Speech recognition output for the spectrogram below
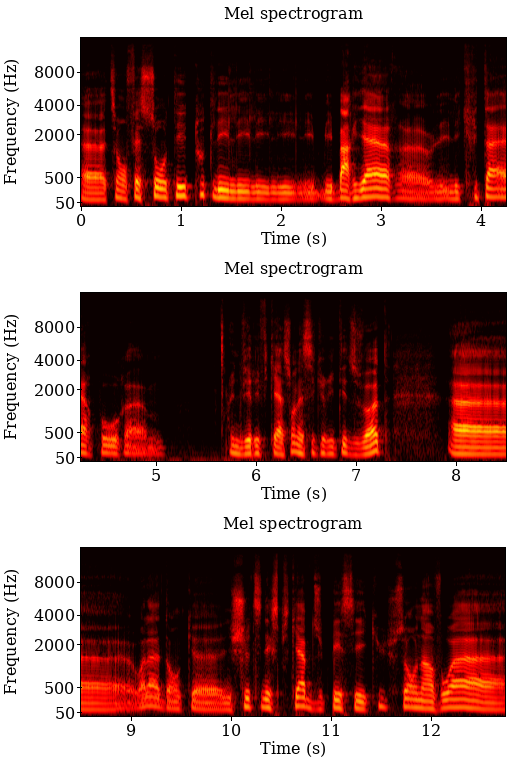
Euh, on fait sauter toutes les, barrières, euh, les, critères pour une vérification de la sécurité du vote. voilà, donc une chute inexplicable du PCQ. Tout ça, on envoie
